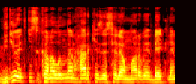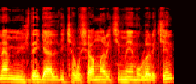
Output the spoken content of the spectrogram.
Video Etkisi kanalından herkese selamlar ve beklenen müjde geldi çalışanlar için, memurlar için.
